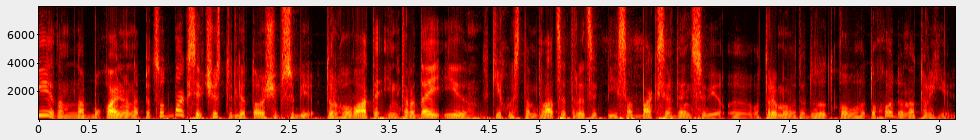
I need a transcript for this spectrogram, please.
І там на буквально на 500 баксів, чисто для того, щоб собі торгувати інтрадей і якихось там 20, 30, 50 баксів в день собі е, отримувати додаткового доходу на торгівлі.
